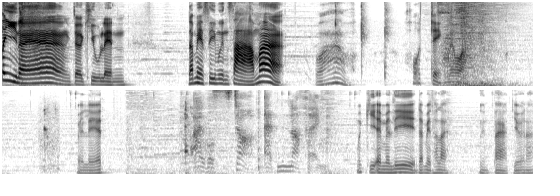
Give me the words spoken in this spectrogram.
นี่แน่เจอคิวเลนดาเมจสี่หมื่นสามอะ ว้าว โคตรเจ๋งเลยว่ะ เวเลส I will stop at nothing. เมื่อกี้เอมิลี่ดาเมจเท่าไหร่หมื่นแปดเยอะนะ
